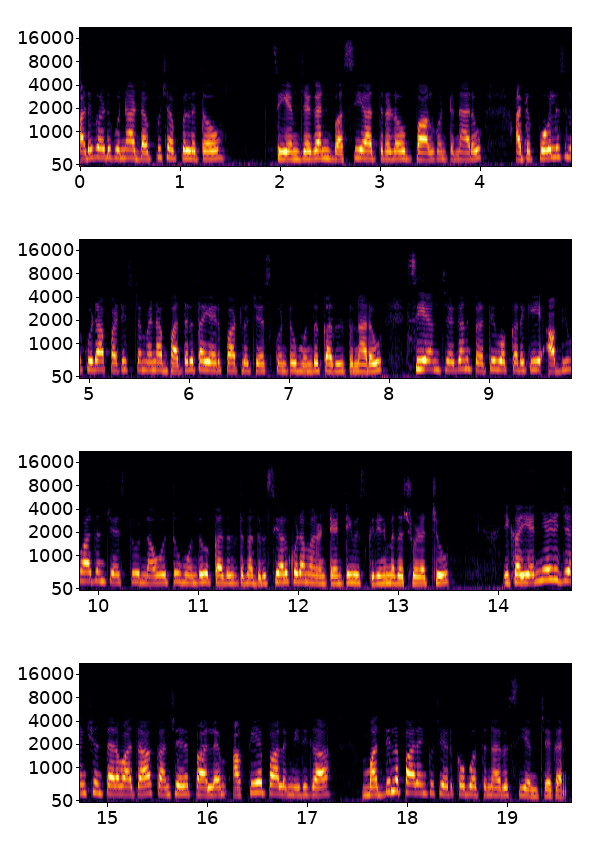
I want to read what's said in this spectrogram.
అడుగడుగునా డప్పు చప్పులతో సీఎం జగన్ బస్సు యాత్రలో పాల్గొంటున్నారు. అటు పోలీసులు కూడా పటిష్టమైన భద్రతా ఏర్పాట్లు చేసుకుంటూ ముందుకు కదులుతున్నారు. సీఎం జగన్ ప్రతి ఒక్కరికి అభివాదం చేస్తూ నవ్వుతూ ముందుకు కదులుతున్న దృశ్యాలు కూడా మనం టెన్ టీవీ స్క్రీన్ మీద చూడొచ్చు. ఇక ఎన్ఏడి జంక్షన్ తర్వాత కంచేరపాలెం అక్కయ్యపాలెం మీదుగా మద్దిలపాలెంకు చేరుకోబోతున్నారు CM Jagan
